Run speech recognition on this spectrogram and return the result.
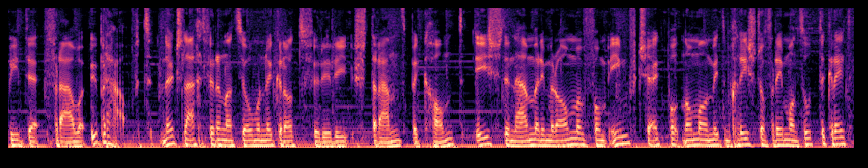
bei den Frauen überhaupt. Nicht schlecht für eine Nation, die nicht gerade für ihre Strände bekannt ist. Dann haben wir im Rahmen vom Impfcheckpot nochmal mit dem Christoph Rehmann-Sutter geredet.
